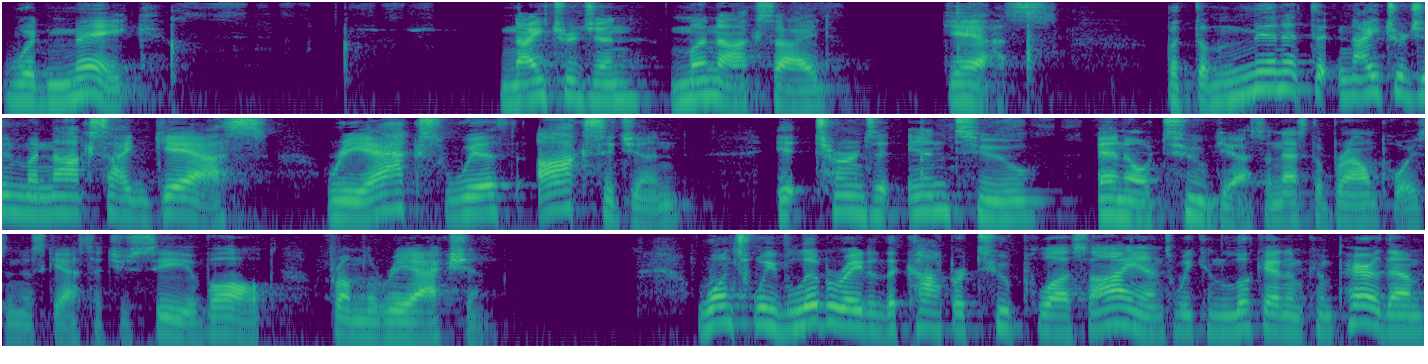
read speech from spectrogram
would make nitrogen monoxide gas. But the minute that nitrogen monoxide gas reacts with oxygen, it turns it into NO2 gas, and that's the brown poisonous gas that you see evolved from the reaction. Once we've liberated the copper 2 plus ions, we can look at them, compare them.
